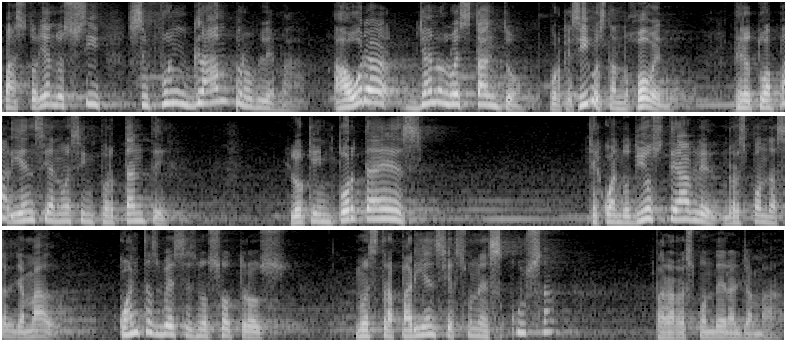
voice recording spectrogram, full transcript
pastoreando, eso sí, se fue un gran problema. Ahora ya no lo es tanto, porque sigo estando joven, pero tu apariencia no es importante. Lo que importa es que cuando Dios te hable, respondas al llamado. ¿Cuántas veces nosotros, nuestra apariencia es una excusa para responder al llamado?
